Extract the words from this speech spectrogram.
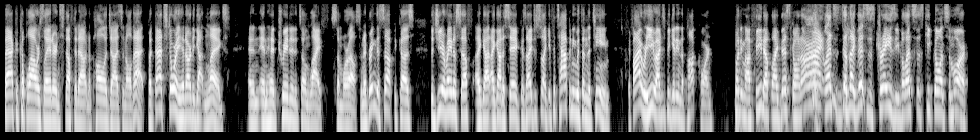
back a couple hours later and snuffed it out and apologized and all that. But that story had already gotten legs and and had created its own life somewhere else. And I bring this up because the Gio Reyna stuff I got I got to say because I just like if it's happening within the team, if I were you, I'd just be getting the popcorn, putting my feet up like this, going, "All right, let's like this is crazy, but let's just keep going some more."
